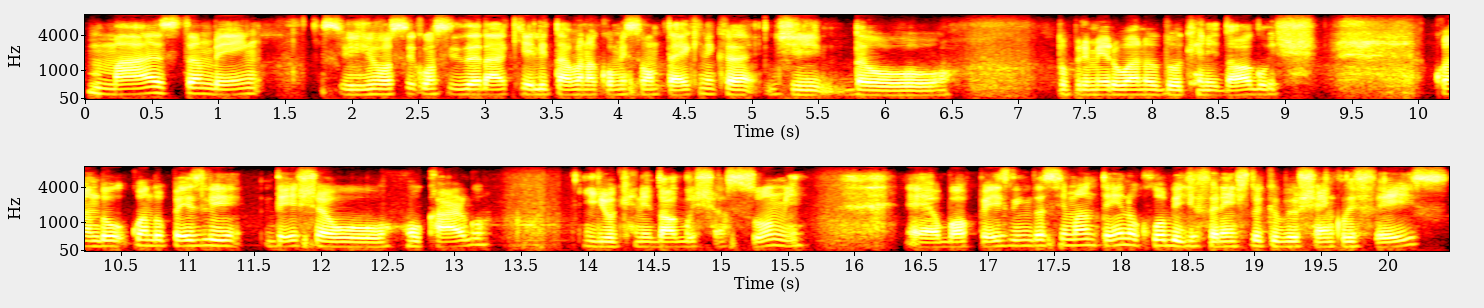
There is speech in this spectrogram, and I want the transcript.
Mas também, se você considerar que ele estava na comissão técnica de, do, do primeiro ano do Kenny Douglas, quando, quando o Paisley deixa o, o cargo e o Kenny Douglas assume, é, o Bob Paisley ainda se mantém no clube, diferente do que o Bill Shankly fez,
